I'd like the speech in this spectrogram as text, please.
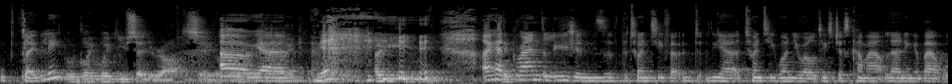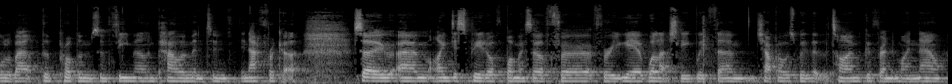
Globally. Like, like you said, you were off to save. Oh yeah, like, yeah. I mean, I had grand illusions of the twenty, yeah, twenty-one year old who's just come out learning about all about the problems of female empowerment in, in Africa. So um, I disappeared off by myself for, for a year. Well, actually, with um, the chap I was with at the time, a good friend of mine now.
